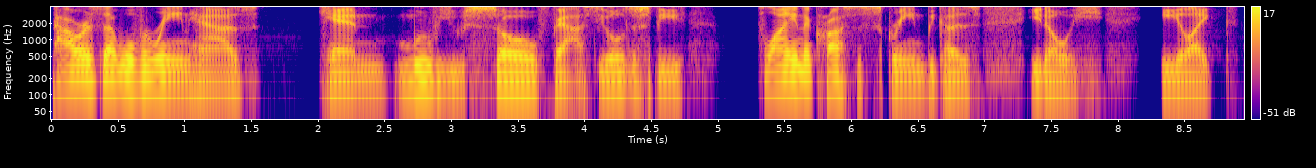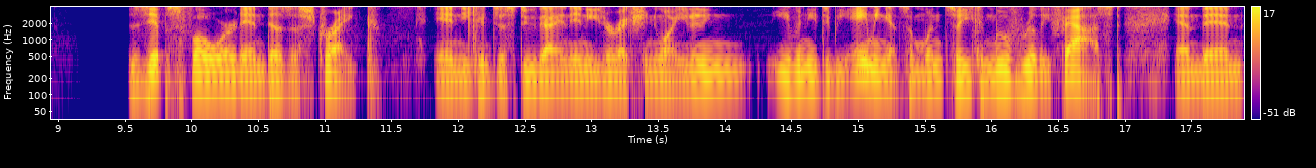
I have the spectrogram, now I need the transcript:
powers that Wolverine has can move you so fast. You'll just be flying across the screen because you know he, he like zips forward and does a strike and you can just do that in any direction you want. You don't even need to be aiming at someone, so you can move really fast. And then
